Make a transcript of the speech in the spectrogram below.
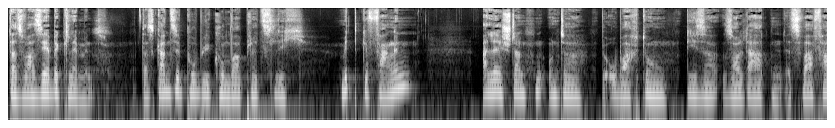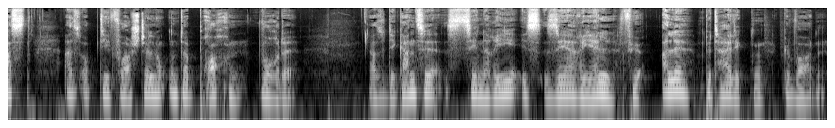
Das war sehr beklemmend. Das ganze Publikum war plötzlich mitgefangen. Alle standen unter Beobachtung dieser Soldaten. Es war fast, als ob die Vorstellung unterbrochen wurde. Also die ganze Szenerie ist sehr reell für alle Beteiligten geworden.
